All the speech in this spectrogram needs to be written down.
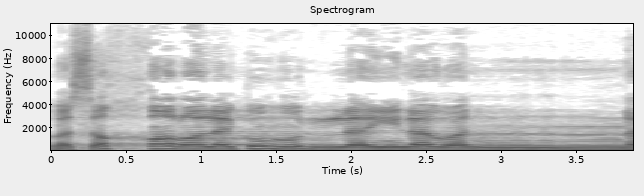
وسخر لكم الليل والنهار.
